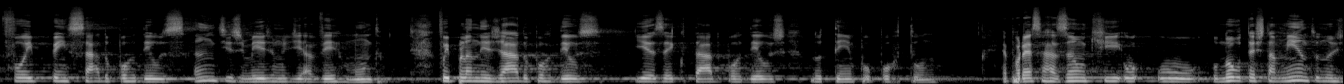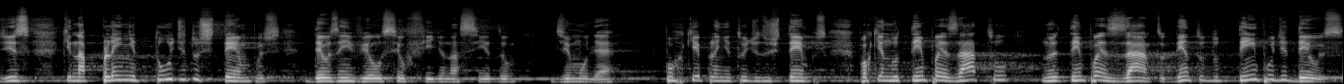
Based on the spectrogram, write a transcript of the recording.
foi pensado por Deus antes mesmo de haver mundo, foi planejado por Deus e executado por Deus no tempo oportuno. É por essa razão que o, o, o, Novo Testamento nos diz que na plenitude dos tempos, Deus enviou o seu filho nascido de mulher. Por que plenitude dos tempos? Porque no tempo exato, no tempo exato, dentro do tempo de Deus,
